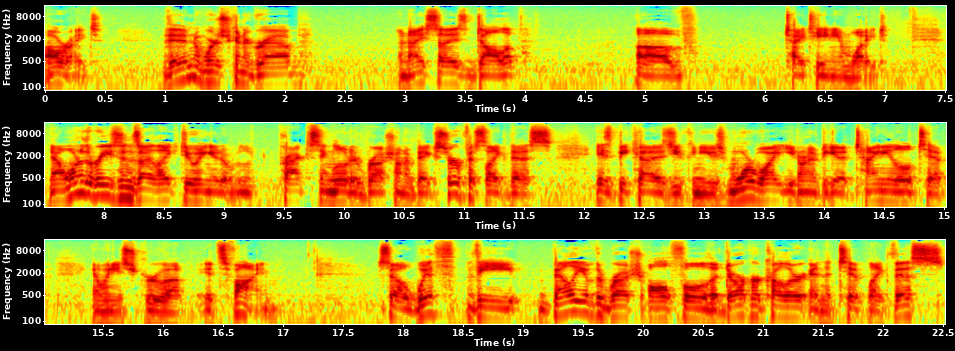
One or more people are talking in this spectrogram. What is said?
Alright. Then we're just going to grab a nice sized dollop of titanium white. Now one of the reasons I like doing it, practicing loaded brush on a big surface like this, is because you can use more white, you don't have to get a tiny little tip, and when you screw up, it's fine. So with the belly of the brush all full of the darker color and the tip like this,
